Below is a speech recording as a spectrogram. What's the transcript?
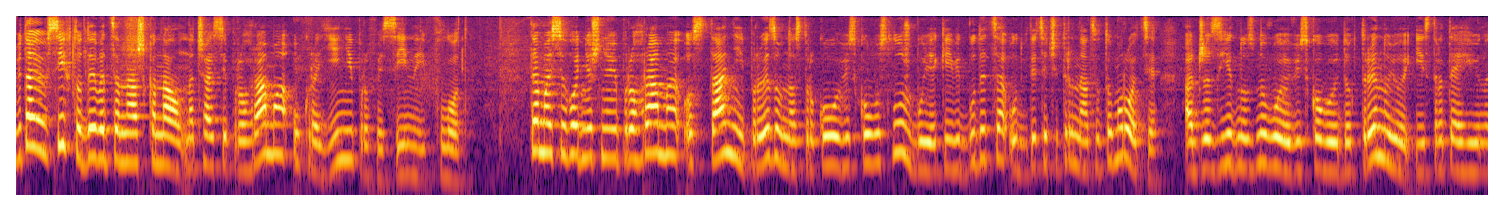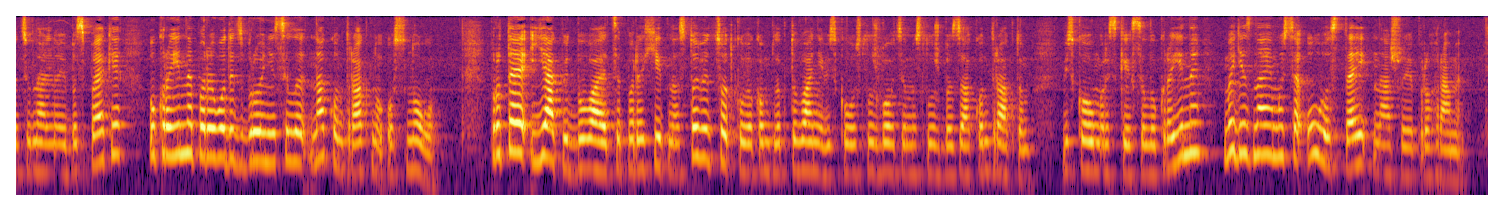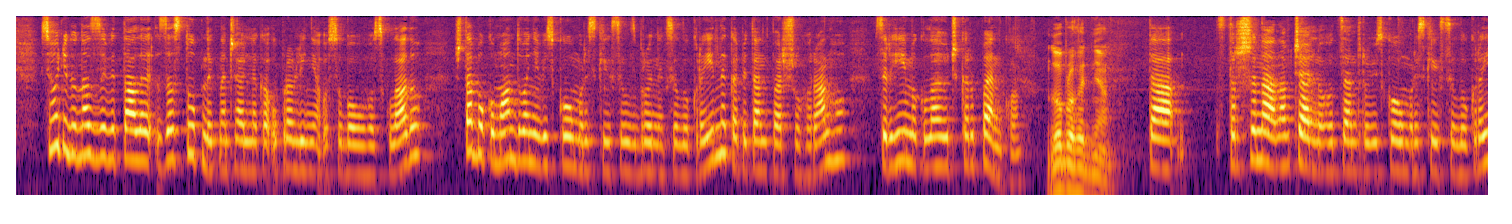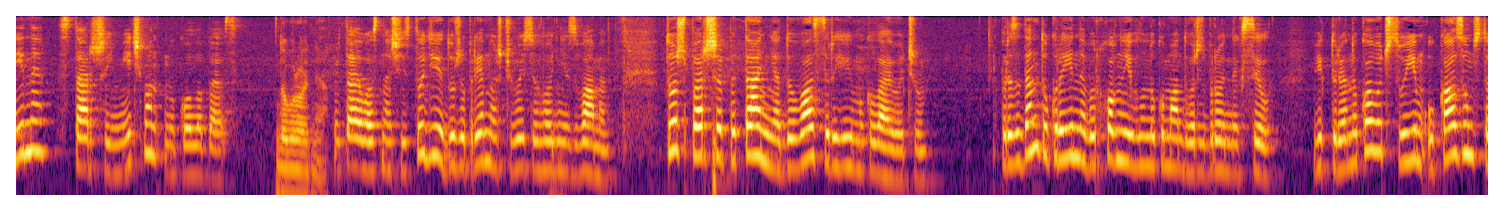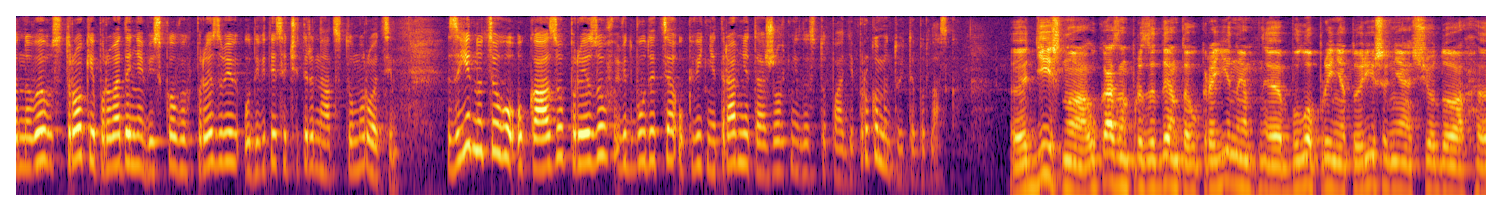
Вітаю всіх, хто дивиться наш канал. На часі програма Україні професійний флот. Тема сьогоднішньої програми останній призов на строкову військову службу, який відбудеться у 2013 році. Адже згідно з новою військовою доктриною і стратегією національної безпеки Україна переводить збройні сили на контрактну основу. Про те, як відбувається перехід на 100% комплектування військовослужбовцями служби за контрактом військово-морських сил України, ми дізнаємося у гостей нашої програми. Сьогодні до нас завітали заступник начальника управління особового складу штабу командування військово-морських сил Збройних сил України, капітан першого рангу Сергій Миколайович Карпенко Доброго дня. та старшина навчального центру військово-морських сил України, старший мічман Микола Бевс. Доброго дня. Вітаю вас в нашій студії. Дуже приємно, що ви сьогодні з вами. Тож, перше питання до вас, Сергію Миколайовичу. Президент України, Верховний головнокомандувач Збройних сил Віктор Янукович своїм указом встановив строки проведення військових призовів у 2014 році. Згідно цього указу, призов відбудеться у квітні, травні та жовтні листопаді. Прокоментуйте, будь ласка. Е, Дійсно, указом президента України е, було прийнято рішення щодо е,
